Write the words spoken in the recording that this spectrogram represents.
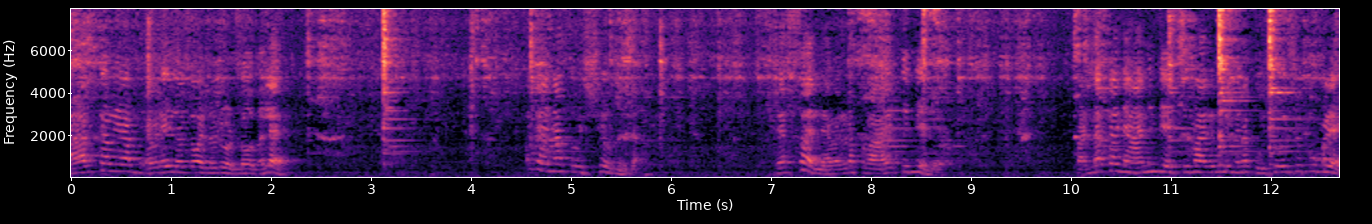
ആർക്കറിയാം എവിടെയെങ്കിലൊക്കെ വല്ലവരും ഉണ്ടോന്നല്ലേ? അപ്പൊ അതിനകത്ത് വിഷയമൊന്നുമില്ല. രസമല്ലേ? അവരുടെ പ്രായത്തിന്റെ അല്ലേ പണ്ടൊക്കെ ഞാനും ചേച്ചിമാരും ഇങ്ങനെ കുശിക്കുമ്പോഴേ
